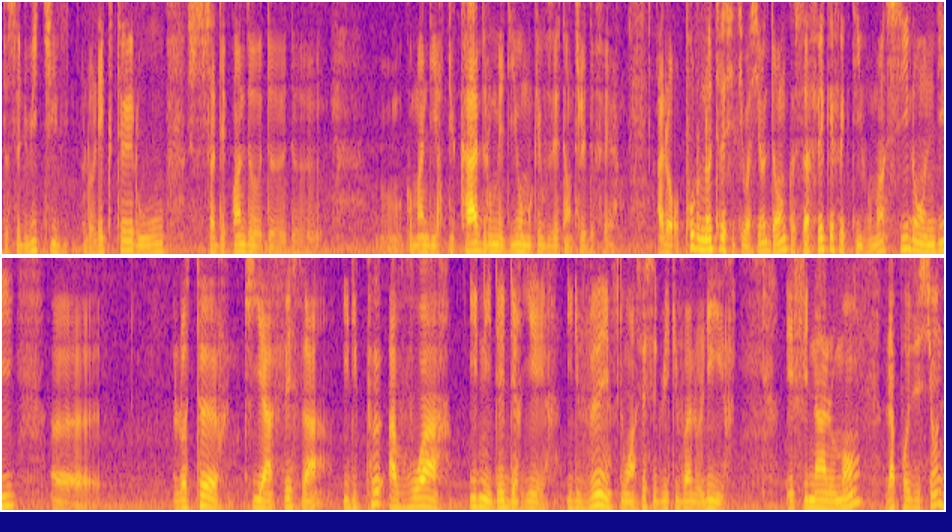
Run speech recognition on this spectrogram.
de celui qui, le lecteur, ou ça dépend de, comment dire, du cadre médium que vous êtes en train de faire. Alors, pour notre situation, donc, ça fait qu'effectivement, si l'on dit euh, l'auteur qui a fait ça, il peut avoir une idée derrière. Il veut influencer celui qui va le lire. Et finalement, la position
